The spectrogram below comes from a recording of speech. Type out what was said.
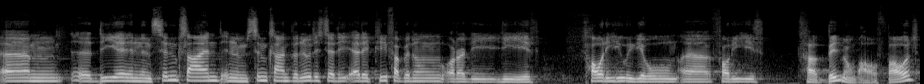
ähm, äh, die in den SIM-Client, in dem SIM-Client benötigt er die RDP-Verbindung oder die, die VDI-Umgebung, äh, VDI-Verbindung aufbaut.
